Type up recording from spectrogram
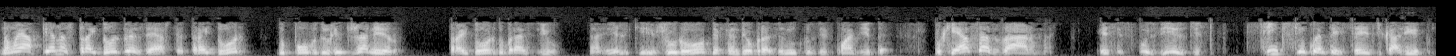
não é apenas traidor do Exército, é traidor do povo do Rio de Janeiro, traidor do Brasil. Né? Ele que jurou defender o Brasil, inclusive com a vida. Porque essas armas, esses fuzis de 5,56 de calibre,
